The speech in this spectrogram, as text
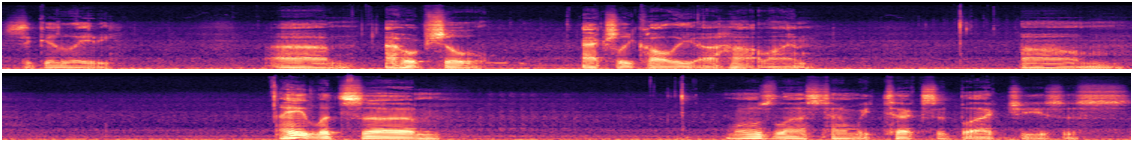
She's a good lady. Um, I hope she'll actually call the uh, hotline. Um, hey, let's. Um, when was the last time we texted Black Jesus?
